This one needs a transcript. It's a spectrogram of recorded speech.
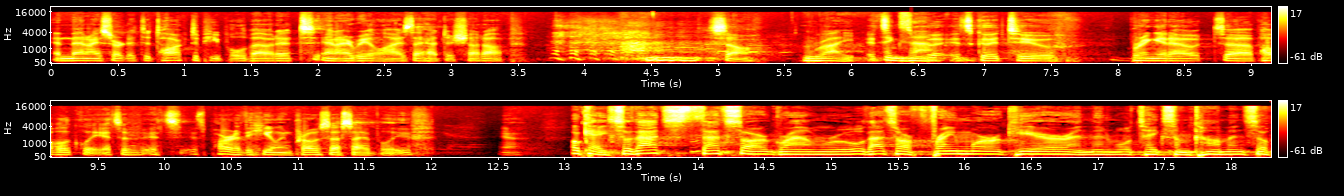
And then I started to talk to people about it, and I realized I had to shut up. so, right, it's, exactly. It's good, it's good to bring it out uh, publicly. It's, a, it's, it's part of the healing process, I believe. Okay, so that's that's our ground rule. That's our framework here, and then we'll take some comments. So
